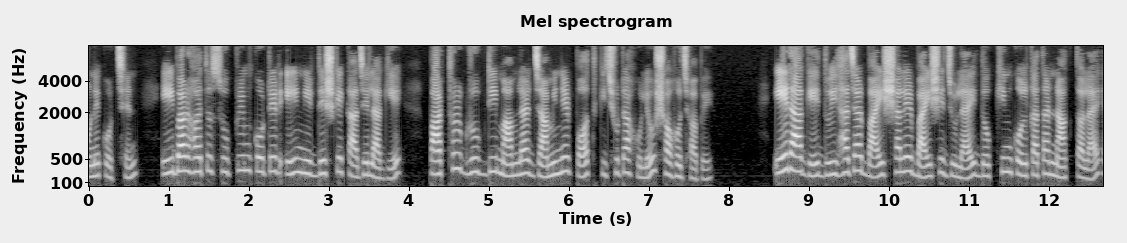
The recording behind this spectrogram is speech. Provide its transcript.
মনে করছেন, এইবার হয়তো সুপ্রিম কোর্টের এই নির্দেশকে কাজে লাগিয়ে পার্থর গ্রুপ ডি মামলার জামিনের পথ কিছুটা হলেও সহজ হবে। এর আগে দুই হাজার বাইশ সালের বাইশে জুলাই দক্ষিণ কলকাতার নাকতলায়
